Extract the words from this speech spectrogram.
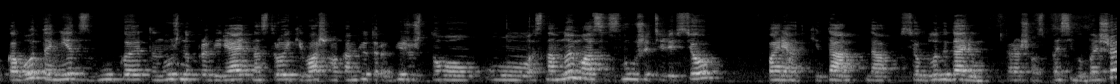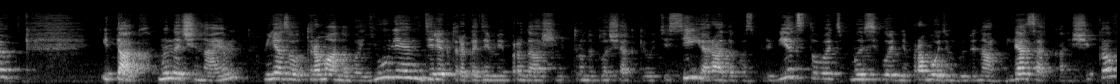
у кого-то нет звука, это нужно проверять настройки вашего компьютера. Вижу, что у основной массы слушателей все в порядке. Да, да, все, благодарю. Хорошо, спасибо большое. Итак, мы начинаем. Меня зовут Романова Юлия, директор Академии продаж электронной площадки OTC. Я рада вас приветствовать. Мы сегодня проводим вебинар для заказчиков.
